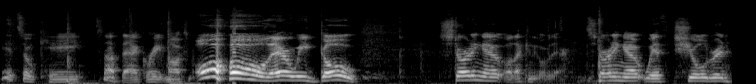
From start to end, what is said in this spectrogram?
it's okay. It's not that great, Mox. Oh, there we go. Starting out, oh, that can go over there. Starting out with Sheoldred,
